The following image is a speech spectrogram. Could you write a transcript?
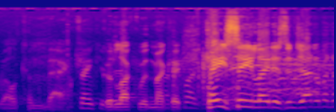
Welcome back. Thank you, Good Dick. luck with my My case. KC, ladies and gentlemen.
